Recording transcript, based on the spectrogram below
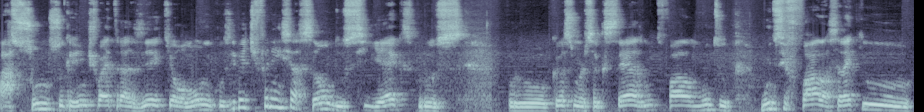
assuntos que a gente vai trazer aqui ao longo, inclusive a diferenciação do CX para o Customer Success. Muito, fala, muito, muito se fala, será que o,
